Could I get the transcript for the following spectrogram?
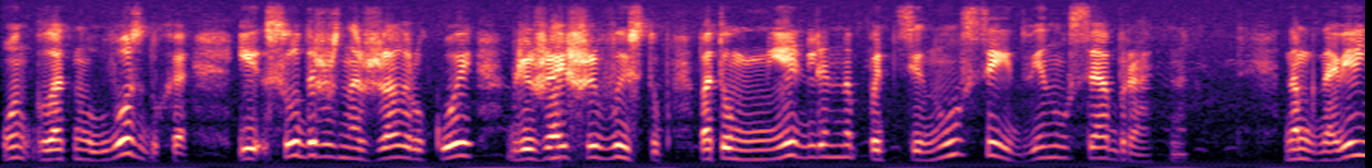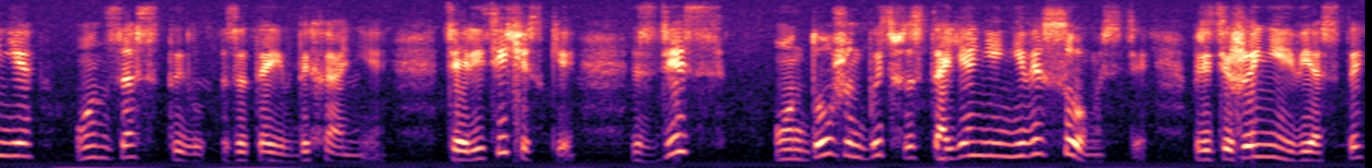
Он глотнул воздуха и судорожно сжал рукой ближайший выступ, потом медленно подтянулся и двинулся обратно. На мгновение он застыл, затаив дыхание. Теоретически, здесь он должен быть в состоянии невесомости. Притяжение Весты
